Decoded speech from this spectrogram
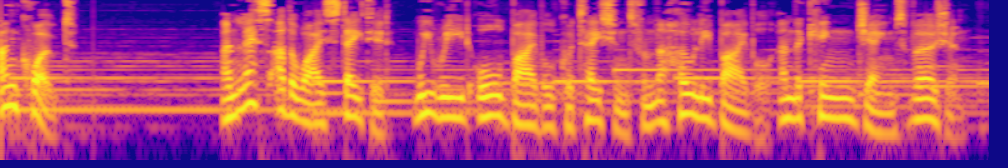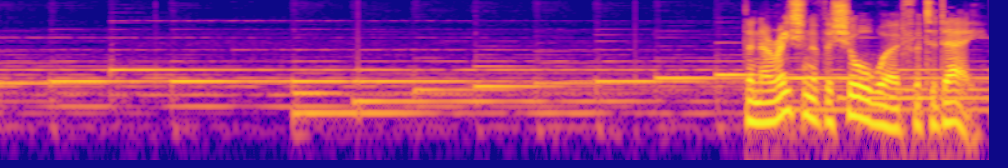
Unquote. Unless otherwise stated, we read all Bible quotations from the Holy Bible and the King James Version. The narration of the Sure Word for today.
